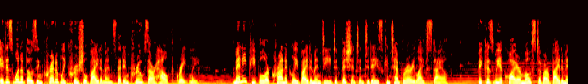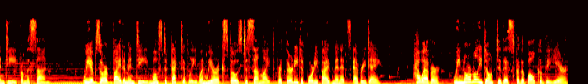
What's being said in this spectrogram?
It is one of those incredibly crucial vitamins that improves our health greatly. Many people are chronically vitamin D deficient in today's contemporary lifestyle. Because we acquire most of our vitamin D from the sun. We absorb vitamin D most effectively when we are exposed to sunlight for 30 to 45 minutes every day. However, we normally don't do this for the bulk of the year.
